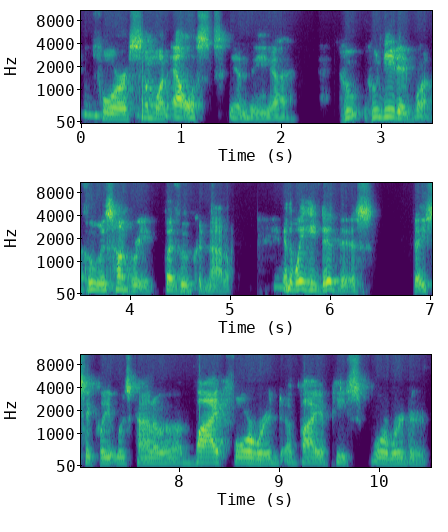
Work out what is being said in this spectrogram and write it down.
mm-hmm. for someone else in the uh, who who needed one, who was hungry but who could not. And the way he did this, basically, it was kind of a buy forward, a buy a piece forward or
